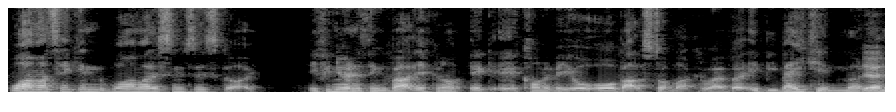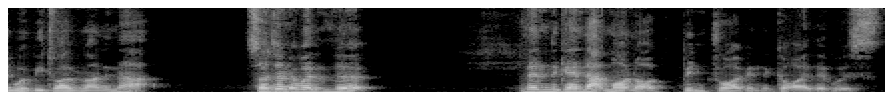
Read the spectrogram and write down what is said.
why am I taking? Why am I listening to this guy? If you knew anything about the econo- e- economy or, or about the stock market or whatever, he'd be making money. Yeah. You wouldn't be driving around in that. So I don't know whether the then again, that might not have been driving the guy that was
